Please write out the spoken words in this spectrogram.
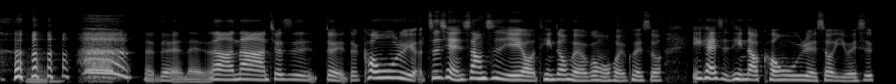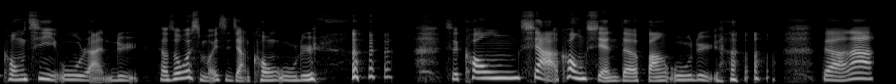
嗯、对对，那那就是对这空屋率，之前上次也有听众朋友跟我回馈说，一开始听到空屋率的时候，以为是空气污染率，想说为什么一直讲空屋率？是空下空闲的房屋率，对啊，那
